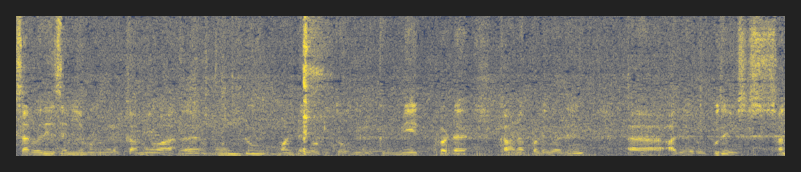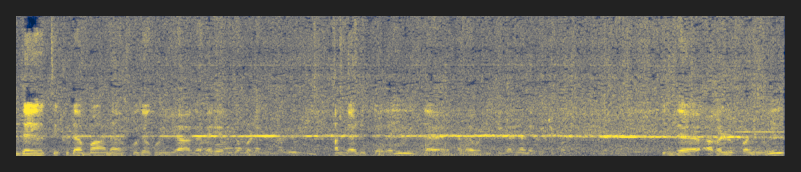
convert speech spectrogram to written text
சர்வதேச நியமங்களுக்கு அமைவாக மூன்று மண்டலோட்டு தொகுதிகளுக்கு மேற்பட காணப்படுவது அது ஒரு புது சந்தேகத்துக்கிடமான புதகுழியாக வரையறுக்கப்படுகின்றது. அந்த அடிப்படையில் இந்த நடவடிக்கைகள் நடைபெற்றுக் இந்த அகழ்வு பணியில்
